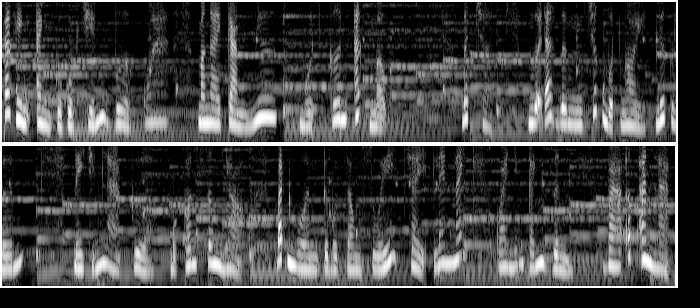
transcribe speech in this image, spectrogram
các hình ảnh của cuộc chiến vừa qua mà ngài cảm như một cơn ác mộng. Bất chợt, ngựa đã dừng trước một ngòi nước lớn. Đây chính là cửa một con sông nhỏ bắt nguồn từ một dòng suối chảy len lách qua những cánh rừng và ấp An Lạc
